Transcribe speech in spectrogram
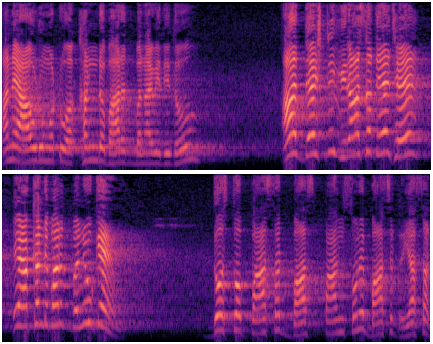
અને આવડું મોટું અખંડ ભારત બનાવી દીધું. આ દેશની વિરાસત એ છે, એ અખંડ ભારત બન્યું કેમ? દોસ્તો, પાસઠ, બાસ, પાંચસો ને બાસઠ રિયાસત.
